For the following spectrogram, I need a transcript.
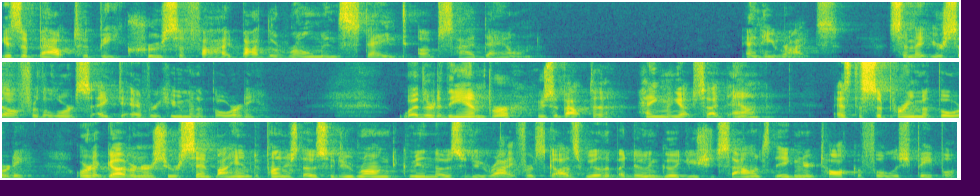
is about to be crucified by the Roman state upside down. And he writes, Submit yourself for the Lord's sake to every human authority, whether to the emperor who's about to hang me upside down as the supreme authority, or to governors who are sent by him to punish those who do wrong and to commend those who do right. For it's God's will that by doing good you should silence the ignorant talk of foolish people.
